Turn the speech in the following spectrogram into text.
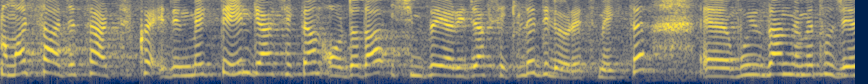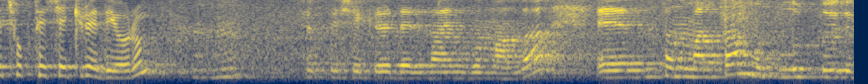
Amaç sadece sertifika edinmek değil, gerçekten orada da işimize yarayacak şekilde dil öğretmekti. E, Bu yüzden Mehmet Hoca'ya çok teşekkür ediyorum. Çok teşekkür ederiz aynı zamanda. Ee, sizi tanımaktan mutluluk duyduk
